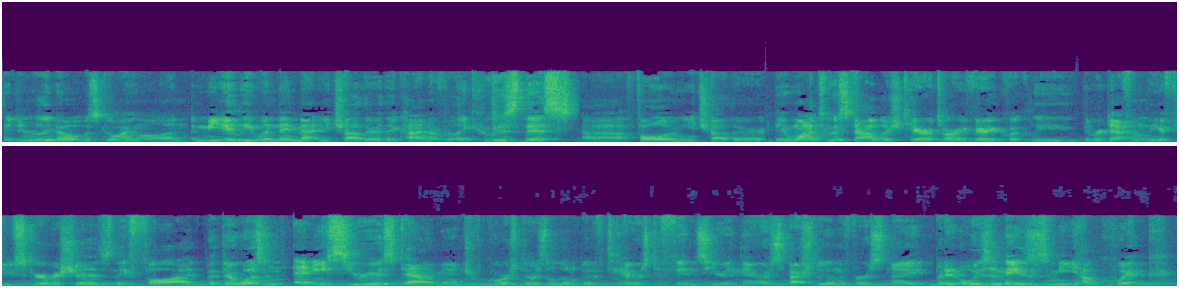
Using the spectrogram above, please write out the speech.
They didn't really know what was going on. Immediately when they met each other, they kind of were like, who is this? Uh, following each other. They wanted to establish territory very quickly. There were definitely a few skirmishes, they fought, but there wasn't any serious damage. Of course there was a little bit of tears to fins here and there, especially on the first night. But it always amazes me how quick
